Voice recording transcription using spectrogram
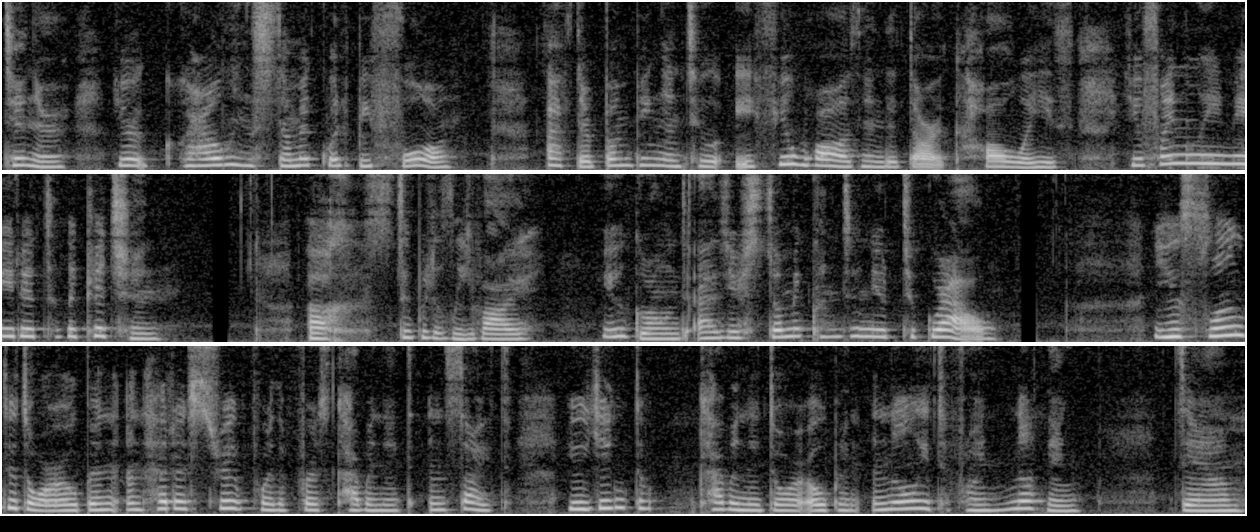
dinner, your growling stomach would be full. After bumping into a few walls in the dark hallways, you finally made it to the kitchen. Ugh, stupid Levi, you groaned as your stomach continued to growl. You flung the door open and headed straight for the first cabinet in sight. You yanked the cabinet door open and only to find nothing. Damn,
